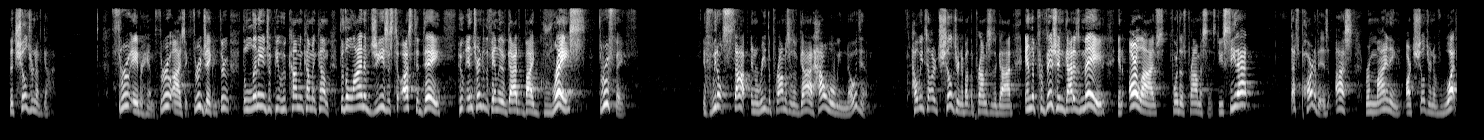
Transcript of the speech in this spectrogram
the children of God, through Abraham, through Isaac, through Jacob, through the lineage of people who come and come and come, through the line of Jesus to us today, who enter into the family of God by grace, through faith. If we don't stop and read the promises of God, how will we know them? How will we tell our children about the promises of God and the provision God has made in our lives for those promises? Do you see that? That's part of it, is us reminding our children of what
